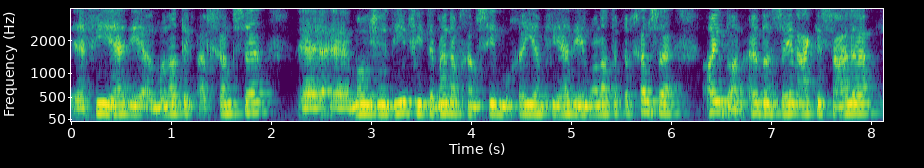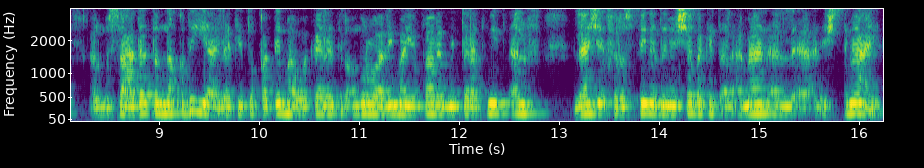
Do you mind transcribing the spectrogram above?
آه، في هذه المناطق الخمسة آه، آه، موجودين في 58 مخيم في هذه المناطق الخمسة. أيضا أيضا سينعكس على المساعدات النقدية التي تقدمها وكالة الأنروا لما يقارب من 300 ألف لاجئ فلسطيني ضمن شبكة الأمان الاجتماعي.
